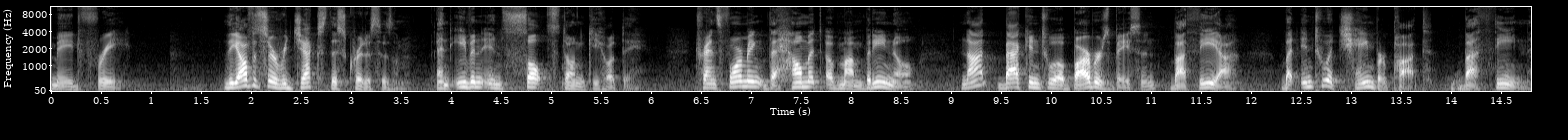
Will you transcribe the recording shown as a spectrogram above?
made free. The officer rejects this criticism and even insults Don Quixote, transforming the helmet of Mambrino not back into a barber's basin, bacía, but into a chamber pot, bacín.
